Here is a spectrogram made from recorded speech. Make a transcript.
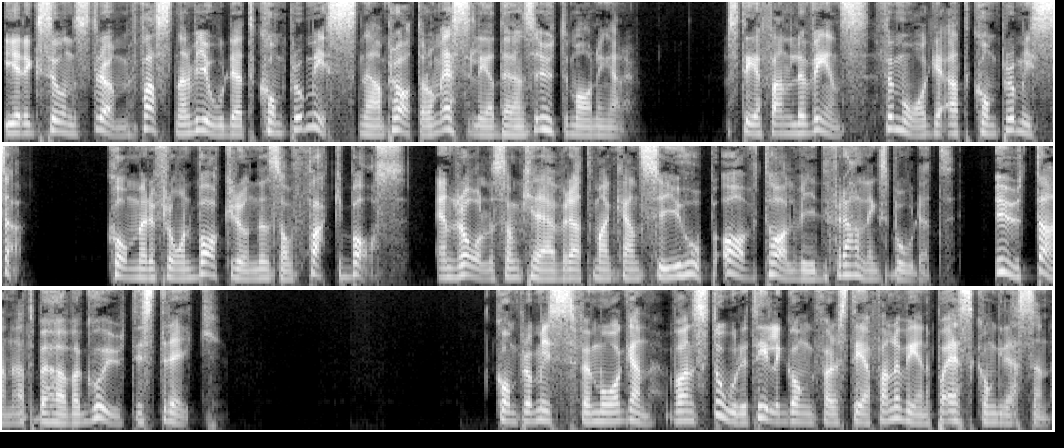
Erik Sundström fastnar vid ordet kompromiss när han pratar om S-ledarens utmaningar. Stefan Löfvens förmåga att kompromissa kommer från bakgrunden som fackbas, en roll som kräver att man kan sy ihop avtal vid förhandlingsbordet utan att behöva gå ut i strejk. Kompromissförmågan var en stor tillgång för Stefan Löfven på S-kongressen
